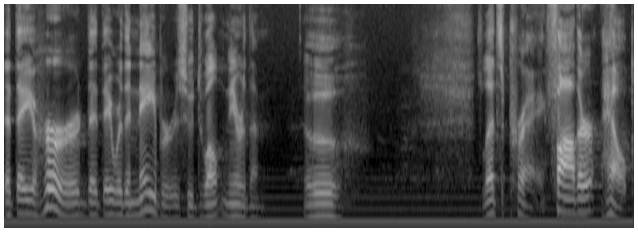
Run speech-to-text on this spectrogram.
that they heard that they were the neighbors who dwelt near them. Ooh. Let's pray. Father, help.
